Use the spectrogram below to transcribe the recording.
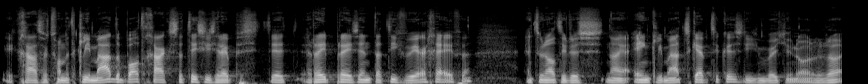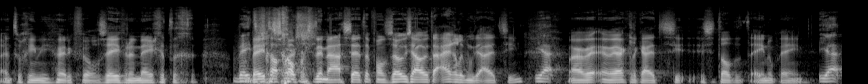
ik ga een soort van het klimaatdebat... ga ik statistisch repre- representatief weergeven... En toen had hij dus, nou ja, één klimaatskepticus, die een beetje... nou, En toen ging hij, weet ik veel, 97 wetenschappers ernaast zetten... van zo zou het er eigenlijk moeten uitzien. Ja, Maar in werkelijkheid is het altijd één op één. Ja,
